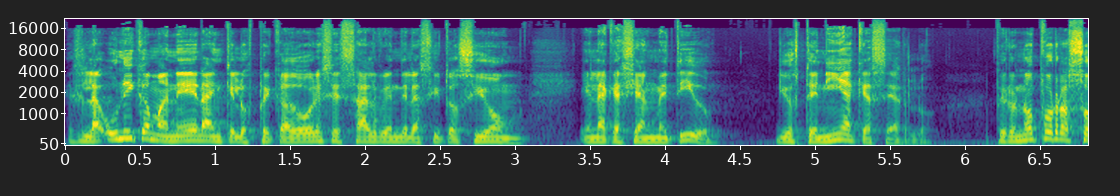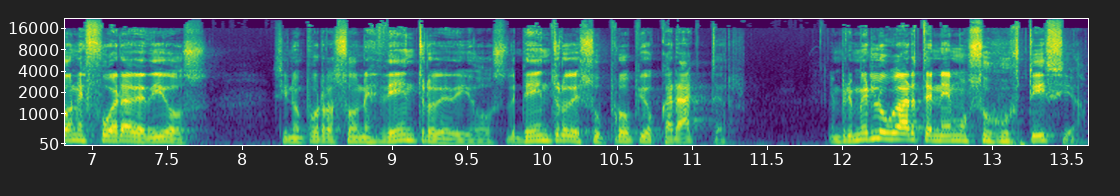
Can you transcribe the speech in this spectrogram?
es la única manera en que los pecadores se salven de la situación en la que se han metido. Dios tenía que hacerlo pero no por razones fuera de Dios, sino por razones dentro de Dios, dentro de su propio carácter. En primer lugar tenemos su justicia.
